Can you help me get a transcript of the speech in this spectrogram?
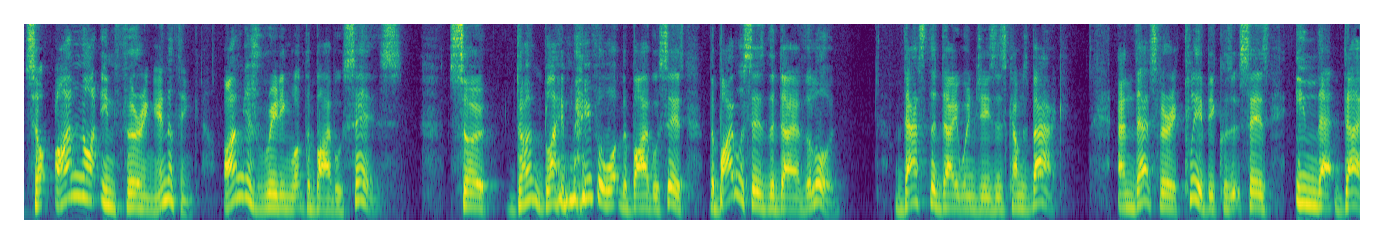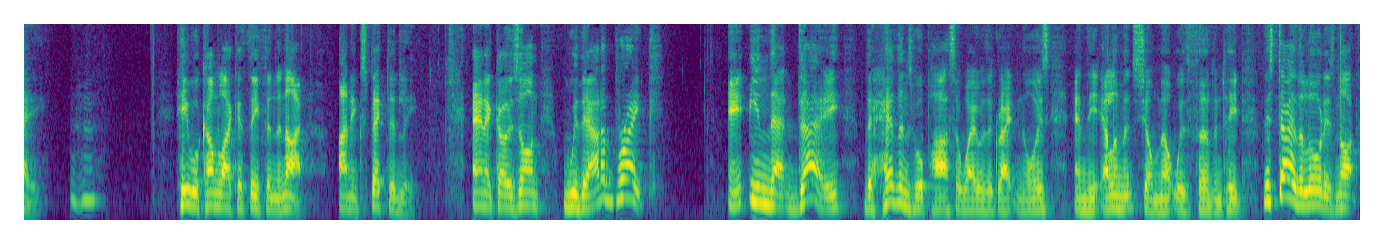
So I'm not inferring anything. I'm just reading what the Bible says. So don't blame me for what the Bible says. The Bible says the day of the Lord. That's the day when Jesus comes back. And that's very clear because it says, in that day, he will come like a thief in the night, unexpectedly. And it goes on without a break. And in that day, the heavens will pass away with a great noise, and the elements shall melt with fervent heat. This day of the Lord is not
